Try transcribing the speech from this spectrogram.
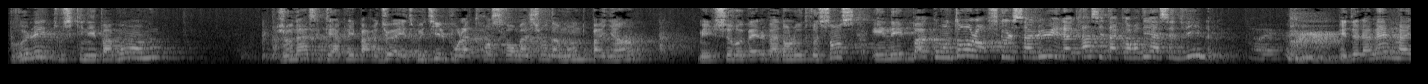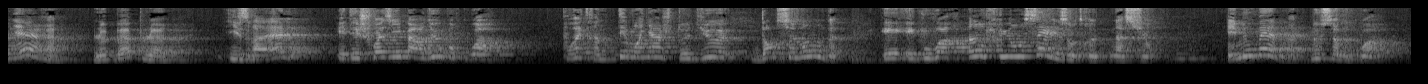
brûler tout ce qui n'est pas bon en nous. Jonas était appelé par Dieu à être utile pour la transformation d'un monde païen, mais il se rebelle, va dans l'autre sens et n'est pas content lorsque le salut et la grâce est accordée à cette ville. Et de la même manière, le peuple Israël était choisi par Dieu pourquoi Pour être un témoignage de Dieu dans ce monde et, et pouvoir influencer les autres nations. Et nous-mêmes, nous sommes quoi?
